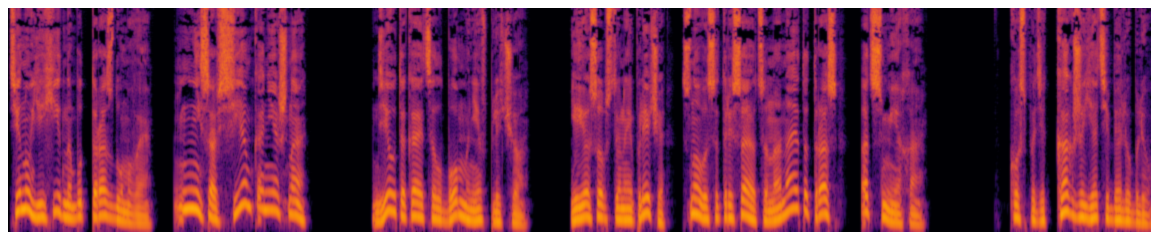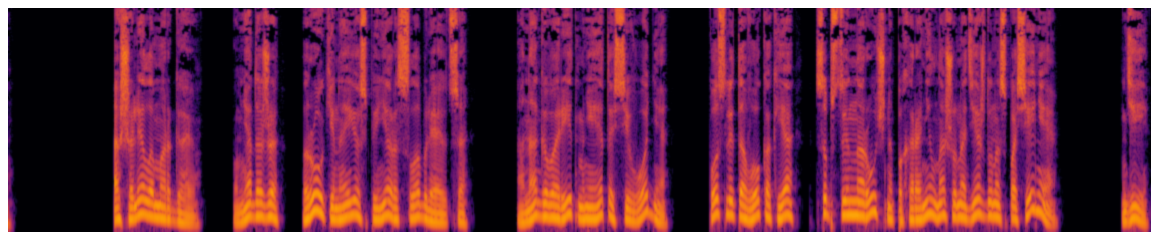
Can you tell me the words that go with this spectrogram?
Тяну ехидно, будто раздумывая. «Не совсем, конечно». Ди утыкается лбом мне в плечо. Ее собственные плечи снова сотрясаются, но на этот раз от смеха. «Господи, как же я тебя люблю!» Ошалело моргаю. У меня даже руки на ее спине расслабляются. Она говорит мне это сегодня, после того, как я собственноручно похоронил нашу надежду на спасение? Ди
